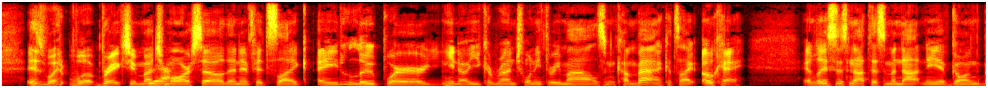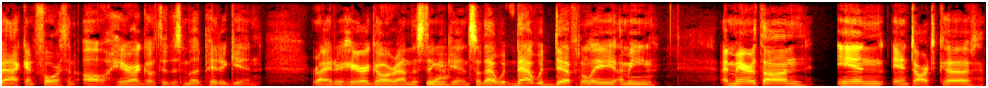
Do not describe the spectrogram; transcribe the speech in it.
is what what breaks you much Yeah. more so than if it's like a loop where you know you could run twenty three miles and come back. It's like okay, at least it's not this monotony of going back and forth and oh here I go through this mud pit again, right? Or here I go around this thing Yeah. again. So that would that would definitely, I mean, a marathon in Antarctica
